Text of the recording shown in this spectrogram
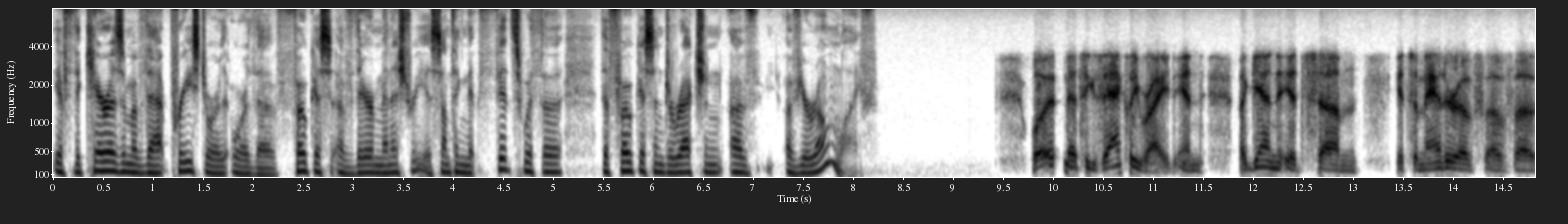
if the charism of that priest or or the focus of their ministry is something that fits with the the focus and direction of of your own life. Well that's exactly right. And again it's um it's a matter of of uh,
